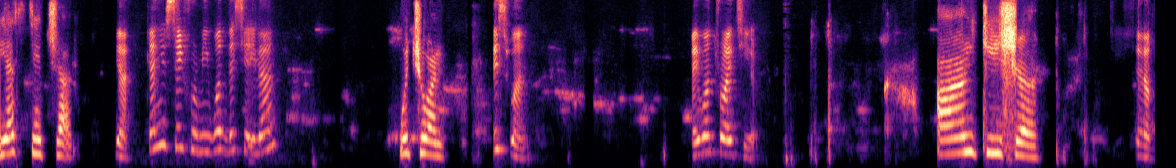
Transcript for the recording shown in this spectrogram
Yes, teacher. Yeah. Can you say for me what this, is? Ilan? Which one? This one. I want right here. On t-shirt. T-shirt.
